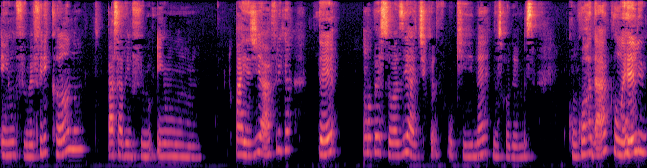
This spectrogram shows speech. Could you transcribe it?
em um filme africano, passado em, em um país de África, ter uma pessoa asiática, o que né, nós podemos concordar com ele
